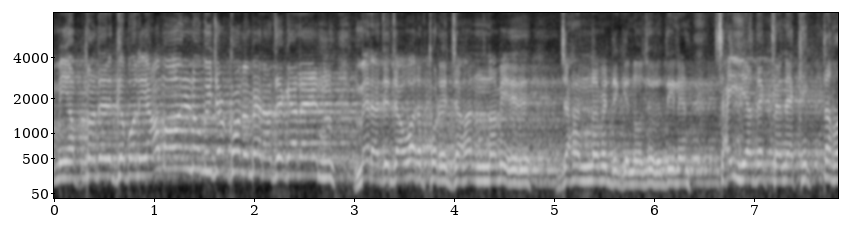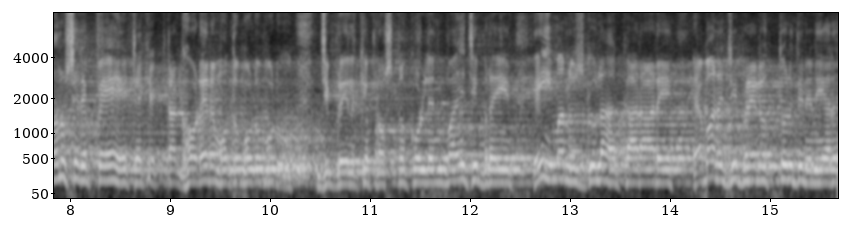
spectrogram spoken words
আমি আপনাদেরকে বলি, আমার নবী যখন মেরাজে গেলেন, মেরাজে যাওয়ার পরে জাহান্নামের জাহান্নামের দিকে নজর দিলেন, চাইয়া দেখলেন এক একটা মানুষের পেট এক একটা ঘরের মতো বড় বড়। জিব্রাইলকে প্রশ্ন করলেন, ভাই জিব্রাইল, এই মানুষগুলা কারারে এবার জিব্রাইল উত্তর দিলেন, ইয়ার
